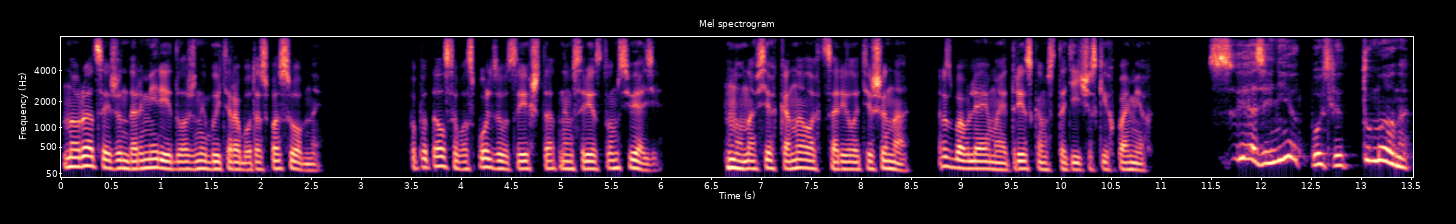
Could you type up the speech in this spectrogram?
Но рации жандармерии должны быть работоспособны. Попытался воспользоваться их штатным средством связи. Но на всех каналах царила тишина, разбавляемая треском статических помех. «Связи нет после тумана»,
